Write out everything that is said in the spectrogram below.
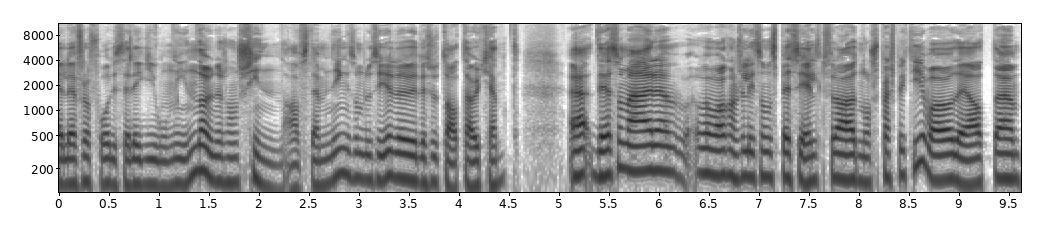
eller for å få disse regionene inn da, under sånn skinnavstemning, som du sier. Resultatet er jo kjent. Eh, det som er, eh, var kanskje litt sånn spesielt fra et norsk perspektiv, var jo det at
